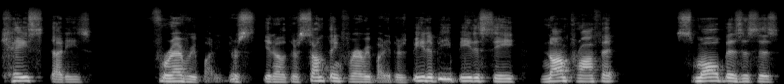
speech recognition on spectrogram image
case studies for everybody. There's, you know, there's something for everybody. There's B2B, B2C, nonprofit, small businesses,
